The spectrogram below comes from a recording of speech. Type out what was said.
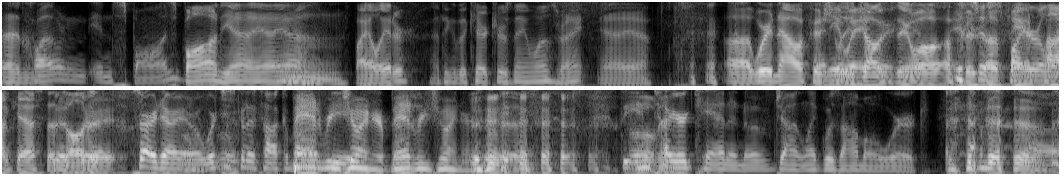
and Clown in Spawn. Spawn. Yeah, yeah, yeah. Hmm. Violator. I think the character's name was right. Yeah, yeah. Uh, we're now officially Anyway, John we're- Singwell, a, it's- it's fi- just a fan podcast. That's, all it is. Sorry, Dario. We're just going to talk about Bad the, rejoiner, bad rejoiner. the entire canon of John Leguizamo work. uh,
